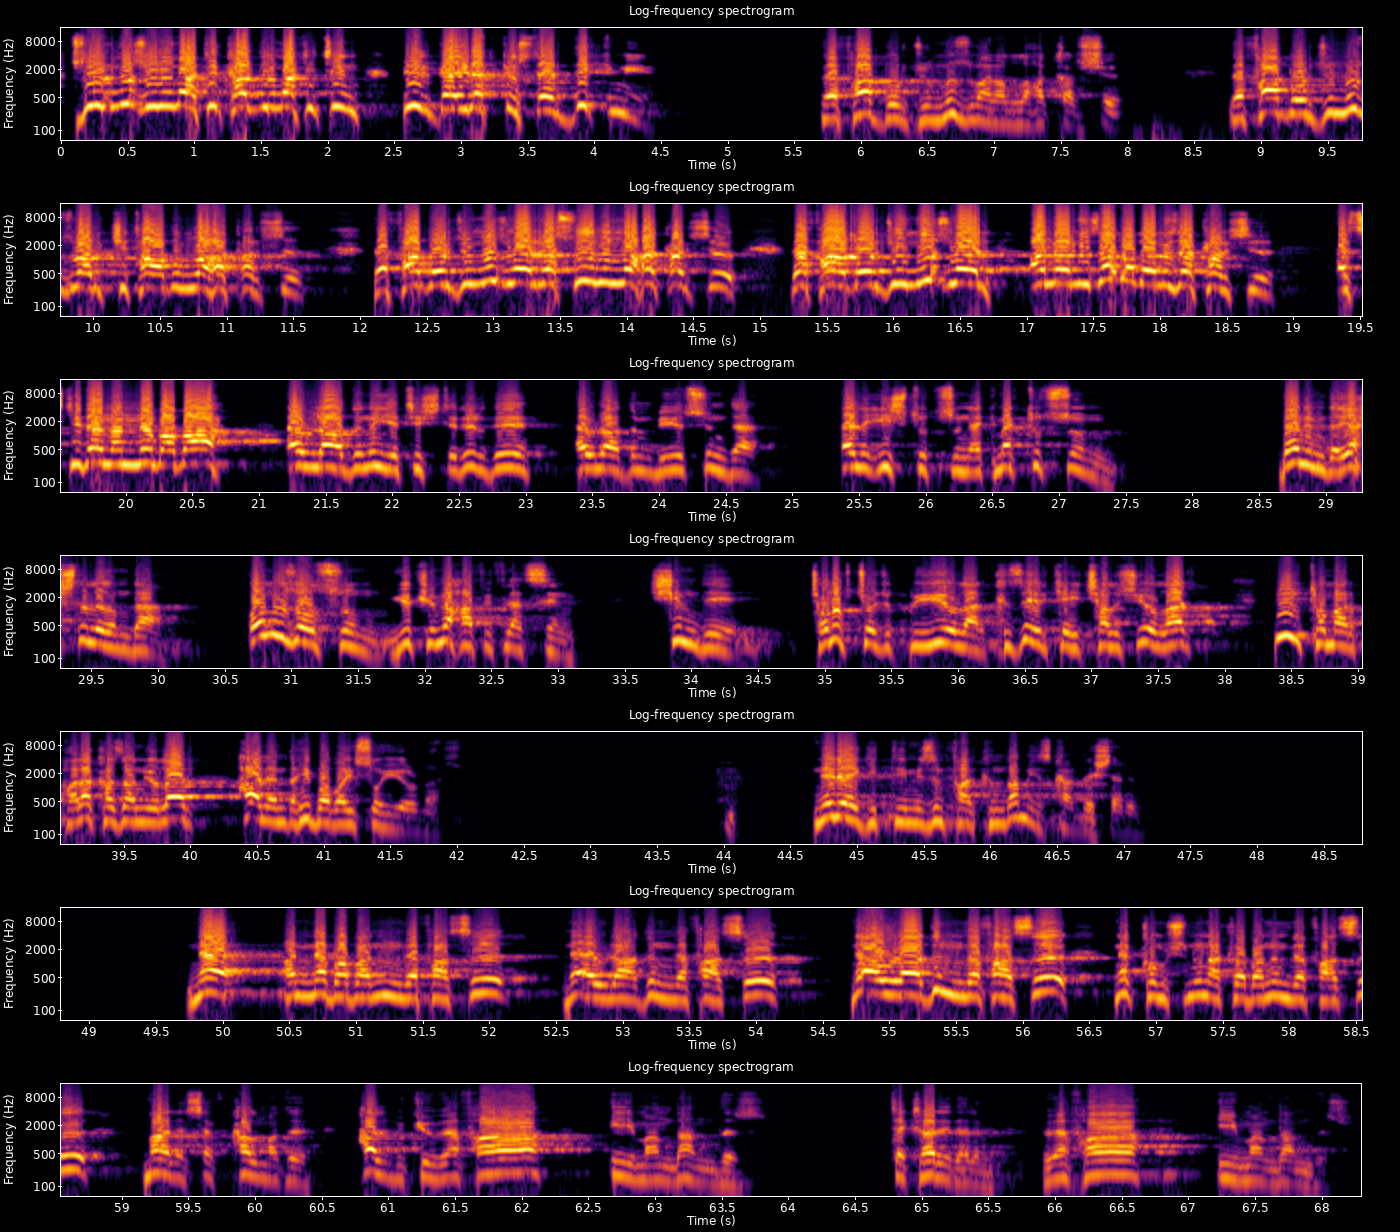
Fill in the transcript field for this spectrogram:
Zulmü zulümati kaldırmak için bir gayret gösterdik mi? Vefa borcumuz var Allah'a karşı. Vefa borcumuz var Kitabullah'a karşı. Vefa borcumuz var Resulullah'a karşı. Vefa borcumuz var anamıza babamıza karşı. Eskiden anne baba evladını yetiştirirdi. Evladım büyüsün de eli iş tutsun, ekmek tutsun. Benim de yaşlılığımda omuz olsun, yükümü hafifletsin. Şimdi çoluk çocuk büyüyorlar, kızı erkeği çalışıyorlar, bir tomar para kazanıyorlar, halen dahi babayı soyuyorlar. Nereye gittiğimizin farkında mıyız kardeşlerim? Ne anne babanın vefası, ne evladın vefası, ne avradın vefası, ne komşunun akrabanın vefası maalesef kalmadı. Halbuki vefa imandandır. Tekrar edelim. Vefa imandandır.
